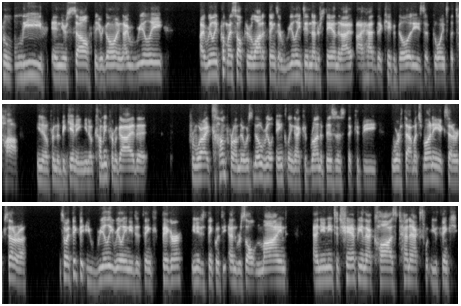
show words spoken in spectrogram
believe in yourself that you're going. I really, I really put myself through a lot of things. I really didn't understand that I I had the capabilities of going to the top. You know, from the beginning. You know, coming from a guy that from where I'd come from, there was no real inkling I could run a business that could be worth that much money, et cetera, et cetera. So I think that you really, really need to think bigger. You need to think with the end result in mind, and you need to champion that cause 10x what you think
